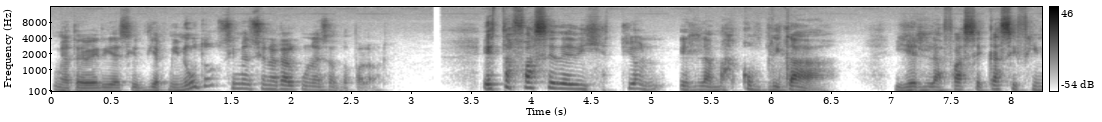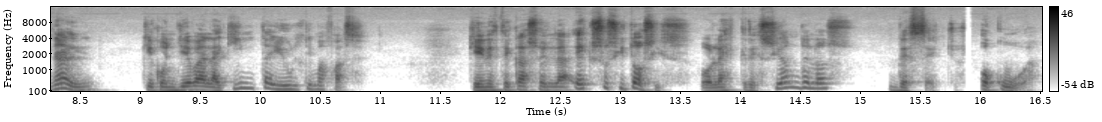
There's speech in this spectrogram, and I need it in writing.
me atrevería a decir, 10 minutos sin mencionar alguna de esas dos palabras. Esta fase de digestión es la más complicada y es la fase casi final que conlleva la quinta y última fase, que en este caso es la exocitosis o la excreción de los desechos o cuba,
